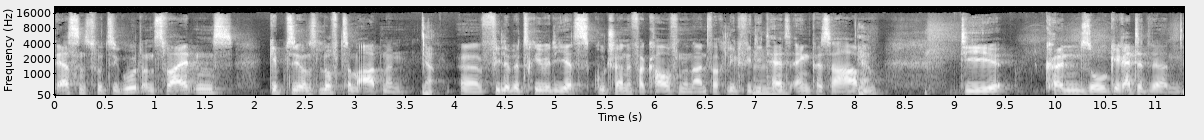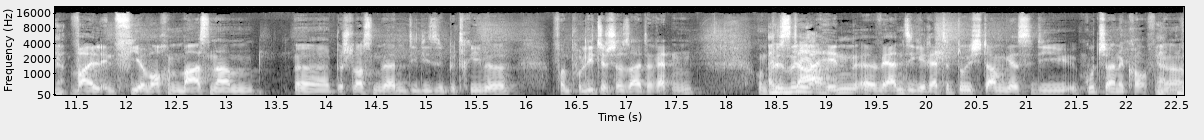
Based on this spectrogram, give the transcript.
erstens tut sie gut und zweitens gibt sie uns Luft zum Atmen. Ja. Äh, viele Betriebe, die jetzt Gutscheine verkaufen und einfach Liquiditätsengpässe haben, Ja. die können so gerettet werden, Ja. weil in vier Wochen Maßnahmen äh, beschlossen werden, die diese Betriebe von politischer Seite retten. Und Also bis dahin äh, werden sie gerettet durch Stammgäste, die Gutscheine kaufen. ne? Ja, Also-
